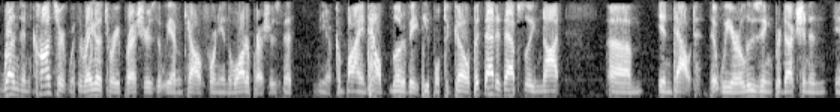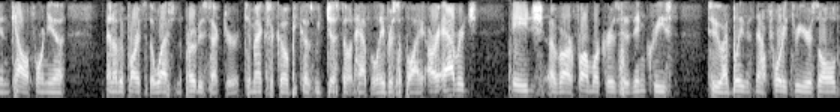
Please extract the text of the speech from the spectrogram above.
runs in concert with the regulatory pressures that we have in California and the water pressures that you know combined help motivate people to go. But that is absolutely not um, in doubt that we are losing production in in California and other parts of the West in the produce sector to Mexico because we just don't have the labor supply. Our average age of our farm workers has increased to, I believe, it's now 43 years old.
